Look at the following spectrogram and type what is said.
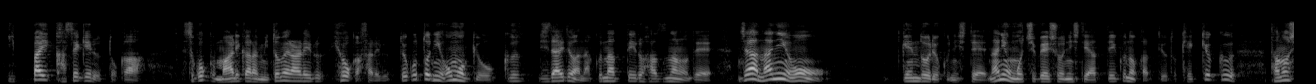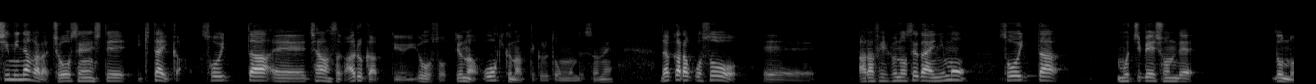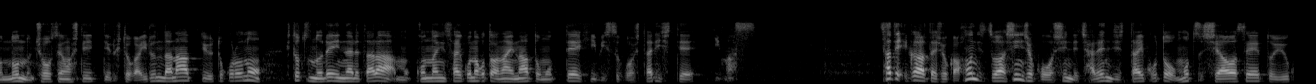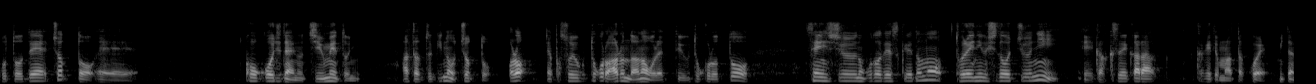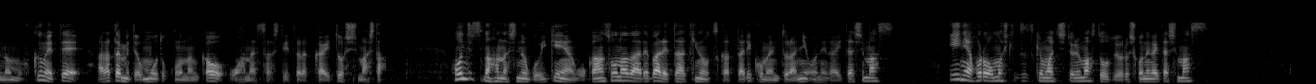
いっぱい稼げるとかすごく周りから認められる評価されるということに重きを置く時代ではなくなっているはずなのでじゃあ何を原動力にして何をモチベーションにしてやっていくのかっていうと結局楽しみながら挑戦していきたいかそういった、えー、チャンスがあるかっていう要素っていうのは大きくなってくると思うんですよねだからこそ、えー、アラフィフの世代にもそういったモチベーションでどんどんどんどん挑戦をしていっている人がいるんだなっていうところの一つの例になれたらもうこんなに最高なことはないなと思って日々過ごしたりしています。さていかがだったでしょうか？本日は寝食を惜しんでチャレンジしたいことを持つ幸せということでちょっと、えー、高校時代のチームメートに会った時のちょっとあらやっぱそういうところあるんだな俺っていうところと先週のことですけれどもトレーニング指導中に、えー、学生からかけてもらった声みたいなのも含めて改めて思うところなんかをお話しさせていただく回としました。本日の話のご意見やご感想などあればレター機能を使ったりコメント欄にお願いいたします。いいねやフォローも引き続きお待ちしております。どうぞよろしくお願いいたします。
